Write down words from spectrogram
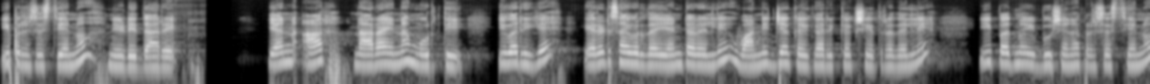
ಈ ಪ್ರಶಸ್ತಿಯನ್ನು ನೀಡಿದ್ದಾರೆ. ಎನ್. ಆರ್. ನಾರಾಯಣ ಮೂರ್ತಿ ಇವರಿಗೆ ಎರಡು ಸಾವಿರದ ಎಂಟರಲ್ಲಿ ವಾಣಿಜ್ಯ ಕೈಗಾರಿಕಾ ಕ್ಷೇತ್ರದಲ್ಲಿ ಈ ಪದ್ಮವಿಭೂಷಣ ಪ್ರಶಸ್ತಿಯನ್ನು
